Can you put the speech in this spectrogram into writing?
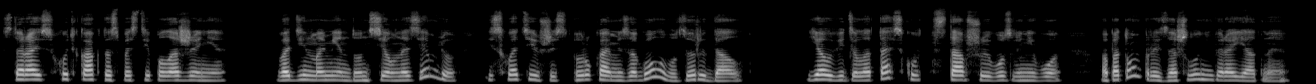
стараясь хоть как-то спасти положение. В один момент он сел на землю и, схватившись руками за голову, зарыдал. Я увидела Таську, ставшую возле него, а потом произошло невероятное.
